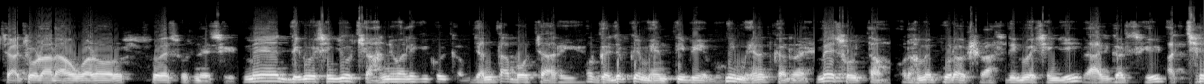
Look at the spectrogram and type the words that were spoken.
चाचोड़ा रावगढ़ और सुरेश सीट। में दिग्विजय सिंह जी चाहने वाले की कोई कम जनता बहुत चाह रही है और गजब के मेहनती भी है वो। इतनी मेहनत कर रहे हैं। मैं सोचता हूँ और हमें पूरा विश्वास दिग्विजय सिंह जी राजगढ़ सीट अच्छे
